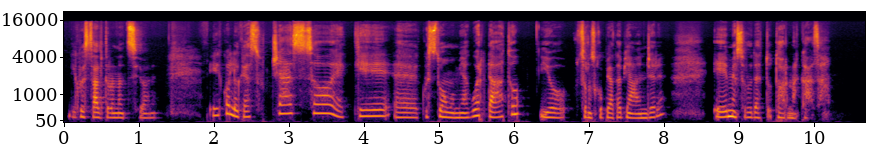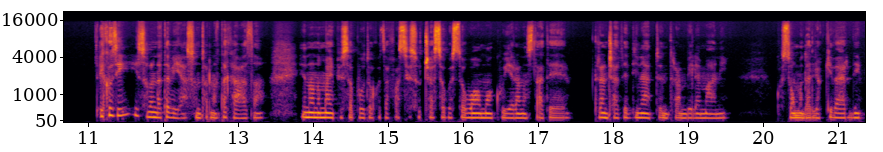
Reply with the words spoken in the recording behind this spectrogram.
di quest'altra nazione. E quello che è successo è che eh, quest'uomo mi ha guardato, io sono scoppiata a piangere e mi ha solo detto torna a casa. E così sono andata via, sono tornata a casa e non ho mai più saputo cosa fosse successo a questo uomo a cui erano state tranciate di netto entrambe le mani, quest'uomo dagli occhi verdi.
